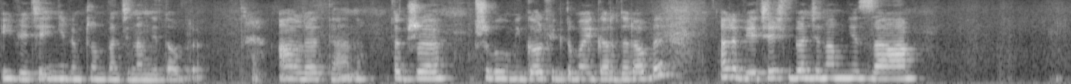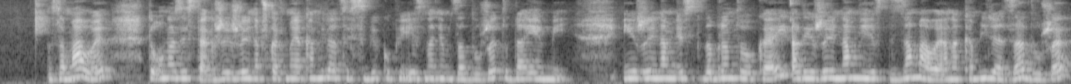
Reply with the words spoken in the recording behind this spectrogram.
I wiecie, i nie wiem, czy on będzie na mnie dobry. Ale ten. Także przybył mi golfik do mojej garderoby, ale wiecie, jeśli będzie na mnie za za mały, to u nas jest tak, że jeżeli na przykład moja Kamila coś sobie kupi i jest na nią za duże, to daje mi. I jeżeli na mnie jest dobre, to ok, ale jeżeli na mnie jest za małe, a na Kamilę za duże,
